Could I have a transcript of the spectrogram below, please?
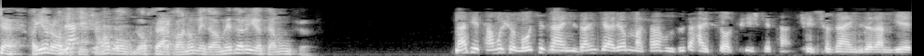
تا آیا رابطه شما با دختر خانم ادامه داره یا تموم شد؟ نه دیگه تموم شد. موقع که زنگ می‌زنی جریان مثلا حدود 8 سال پیش که چیز زنگ می‌زدم یه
